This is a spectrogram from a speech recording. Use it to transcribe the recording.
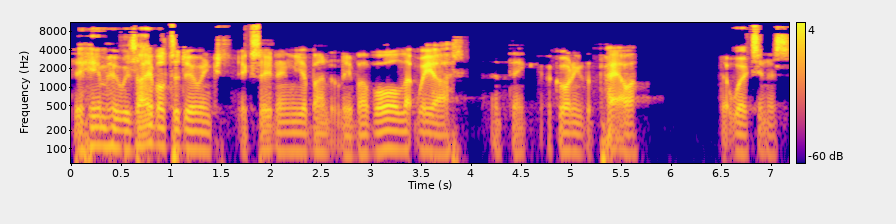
to him who is able to do exceedingly abundantly above all that we ask and think, according to the power that works in us.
